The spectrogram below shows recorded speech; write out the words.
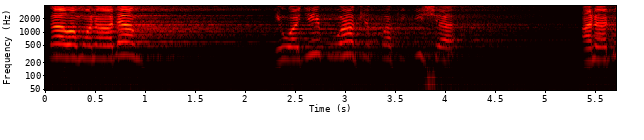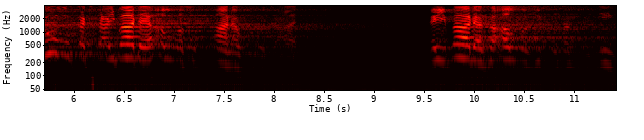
ikawa mwanadamu ni wajibu wake kuhakikisha anadumu katika ibada ya Allah subhanahu wa ta'ala. Na ibada za Allah ziko namna nyingi.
